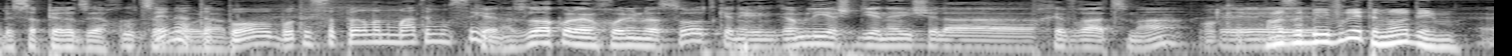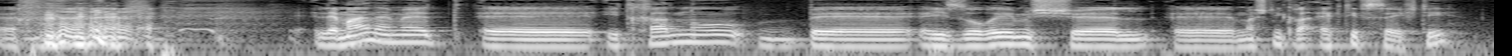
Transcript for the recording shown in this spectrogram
לספר את זה אז החוצה הנה, בעולם. אתה פה, בוא תספר לנו מה אתם עושים. כן, אז לא הכל אנחנו יכולים לעשות, כי אני, גם לי יש DNA של החברה עצמה. אוקיי. אה, אבל זה בעברית, הם לא יודעים. למען האמת, אה, התחלנו באזורים של אה, מה שנקרא Active Safety,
